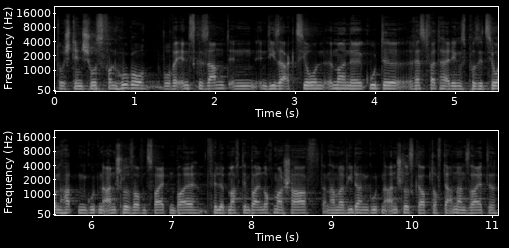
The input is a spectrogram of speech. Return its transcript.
durch den Schuss von Hugo, wo wir insgesamt in, in dieser Aktion immer eine gute Restverteidigungsposition hatten, einen guten Anschluss auf den zweiten Ball. Philipp macht den Ball nochmal scharf, dann haben wir wieder einen guten Anschluss gehabt auf der anderen Seite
